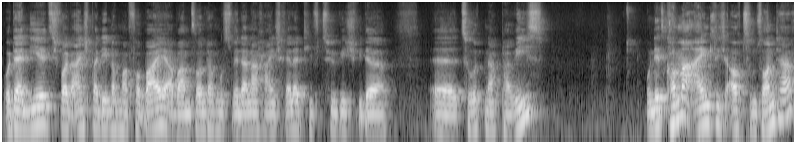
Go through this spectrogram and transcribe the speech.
oder Nils, ich wollte eigentlich bei denen nochmal vorbei, aber am Sonntag mussten wir danach eigentlich relativ zügig wieder äh, zurück nach Paris. Und jetzt kommen wir eigentlich auch zum Sonntag,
